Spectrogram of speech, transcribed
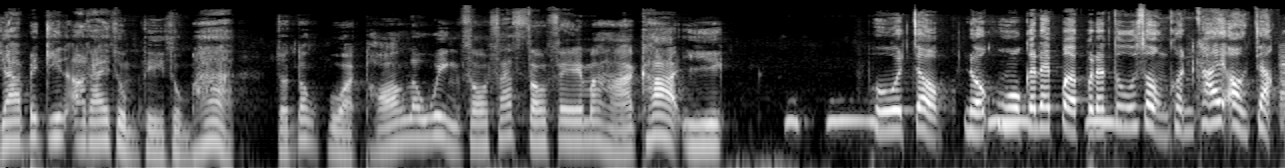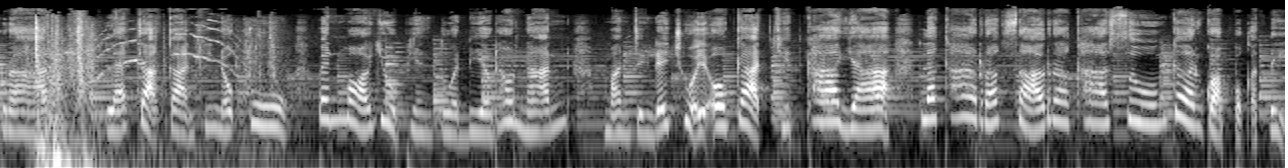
อย่าไปกินอะไรสุ่มสี่สุ่มห้าจนต้องปวดท้องแล้ววิ่งโซซัสโซเซมาหาข้าอีกพูดจบนกฮูกก็ได้เปิดประตูส่งคนไข้ออกจากร้าน และจากการที่นกฮูกเป็นหมออยู่เพียงตัวเดียวเท่านั้น มันจึงได้ฉวยโอกาสคิดค่ายา และค่ารักษาราคาสูงเกินกว่าปกติ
